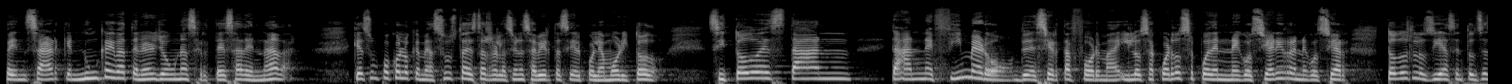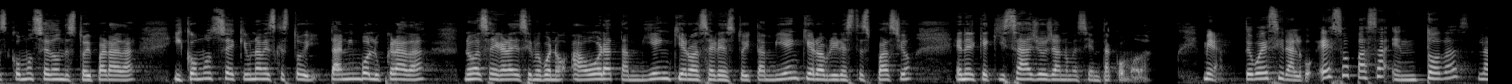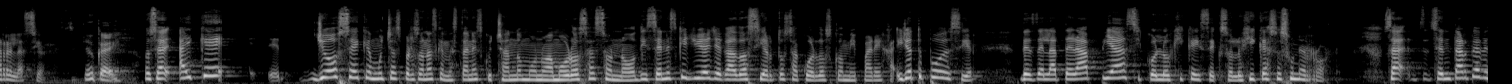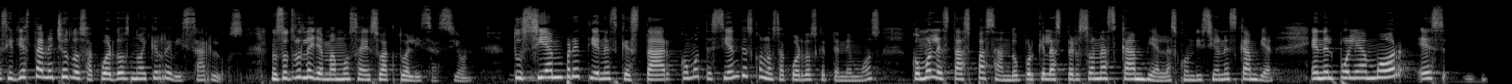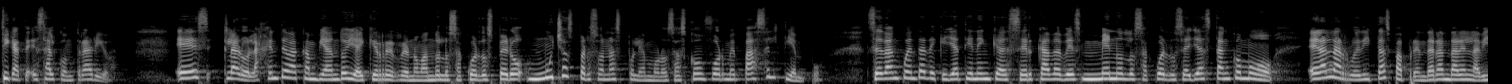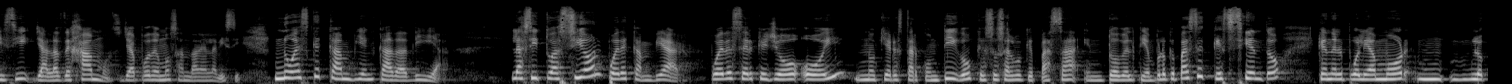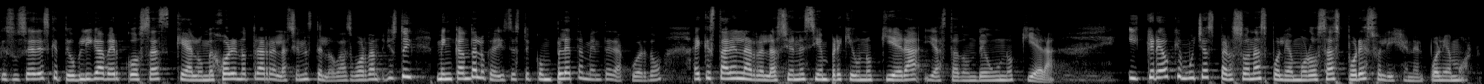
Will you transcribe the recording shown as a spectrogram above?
pensar que nunca iba a tener yo una certeza de nada, que es un poco lo que me asusta de estas relaciones abiertas y del poliamor y todo. Si todo es tan tan efímero de cierta forma y los acuerdos se pueden negociar y renegociar todos los días, entonces cómo sé dónde estoy parada y cómo sé que una vez que estoy tan involucrada, no vas a llegar a decirme, bueno, ahora también quiero hacer esto y también quiero abrir este espacio en el que quizá yo ya no me sienta cómoda. Mira, te voy a decir algo, eso pasa en todas las relaciones. Ok. O sea, hay que yo sé que muchas personas que me están escuchando, monoamorosas o no, dicen es que yo ya he llegado a ciertos acuerdos con mi pareja. Y yo te puedo decir, desde la terapia psicológica y sexológica, eso es un error. O sea, sentarte a decir, ya están hechos los acuerdos, no hay que revisarlos. Nosotros le llamamos a eso actualización. Tú siempre tienes que estar, cómo te sientes con los acuerdos que tenemos, cómo le estás pasando, porque las personas cambian, las condiciones cambian. En el poliamor es, fíjate, es al contrario es, claro, la gente va cambiando y hay que ir renovando los acuerdos, pero muchas personas poliamorosas, conforme pasa el tiempo, se dan cuenta de que ya tienen que hacer cada vez menos los acuerdos, o sea, ya están como, eran las rueditas para aprender a andar en la bici, ya las dejamos, ya podemos andar en la bici. No es que cambien cada día. La situación puede cambiar, Puede ser que yo hoy no quiera estar contigo, que eso es algo que pasa en todo el tiempo. Lo que pasa es que siento que en el poliamor mm, lo que sucede es que te obliga a ver cosas que a lo mejor en otras relaciones te lo vas guardando. Yo estoy, me encanta lo que dices, estoy completamente de acuerdo. Hay que estar en las relaciones siempre que uno quiera y hasta donde uno quiera. Y creo que muchas personas poliamorosas por eso eligen el poliamor.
